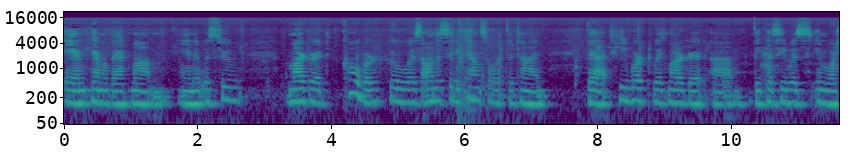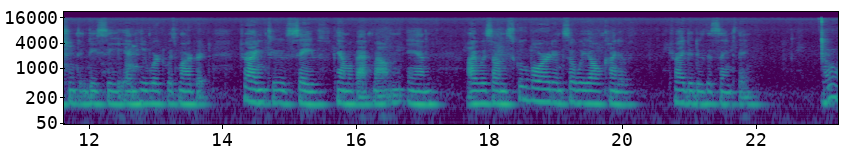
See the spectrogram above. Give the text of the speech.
and Camelback Mountain. And it was through Margaret Kober, who was on the city council at the time, that he worked with Margaret um, because he was in Washington, D.C., and he worked with Margaret trying to save Camelback Mountain. And I was on the school board, and so we all kind of tried to do the same thing. Oh,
